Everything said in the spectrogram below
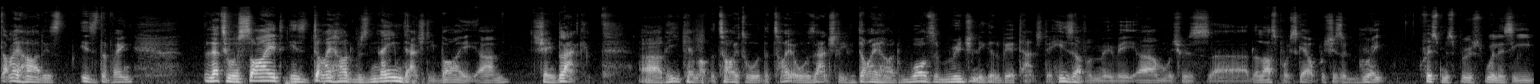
Die Hard is, is the thing. Letter aside, is Die Hard was named actually by um, Shane Black. Uh, he came up with the title. The title was actually Die Hard was originally going to be attached to his other movie, um, which was uh, The Last Boy Scout, which is a great Christmas Bruce Willisy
